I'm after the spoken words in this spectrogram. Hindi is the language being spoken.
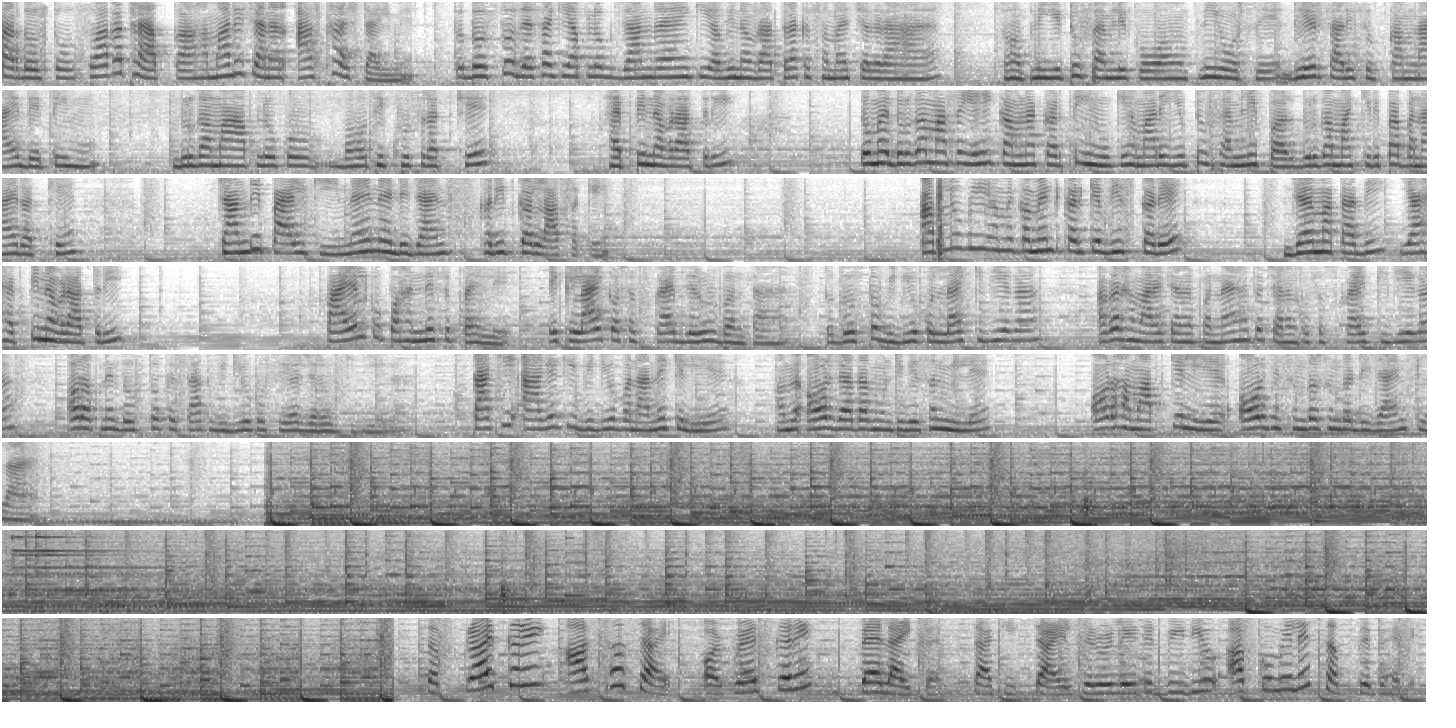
नमस्कार दोस्तों, स्वागत है आपका हमारे चैनल आस्था स्टाइल में। तो दोस्तों, जैसा कि आप लोग जान रहे हैं कि अभी नवरात्रा का समय चल रहा है तो हम अपनी यूट्यूब फैमिली को हम अपनी ओर से ढेर सारी शुभकामनाएँ देती हूँ। दुर्गा माँ आप लोग को बहुत ही खुश रखे। हैप्पी नवरात्रि। तो मैं दुर्गा माँ से यही कामना करती हूँ कि हमारे यूट्यूब फैमिली पर दुर्गा माँ कृपा बनाए रखे, चांदी पायल की नए नए डिज़ाइन खरीद कर ला सके। आप लोग भी हमें कमेंट करके विश करें। जय माता दी या हैप्पी नवरात्रि। पायल को पहनने से पहले एक लाइक और सब्सक्राइब ज़रूर बनता है। तो दोस्तों वीडियो को लाइक कीजिएगा। अगर हमारे चैनल पर नए हैं तो चैनल को सब्सक्राइब कीजिएगा और अपने दोस्तों के साथ वीडियो को शेयर ज़रूर कीजिएगा। ताकि आगे की वीडियो बनाने के लिए हमें और ज़्यादा मोटिवेशन मिले और हम आपके लिए और भी सुंदर सुंदर डिजाइन्स लाएँ। सब्सक्राइब करें, आस्था स्टाइल और प्रेस करें बेल आइकन, ताकि स्टाइल से रिलेटेड वीडियो आपको मिले सबसे पहले।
